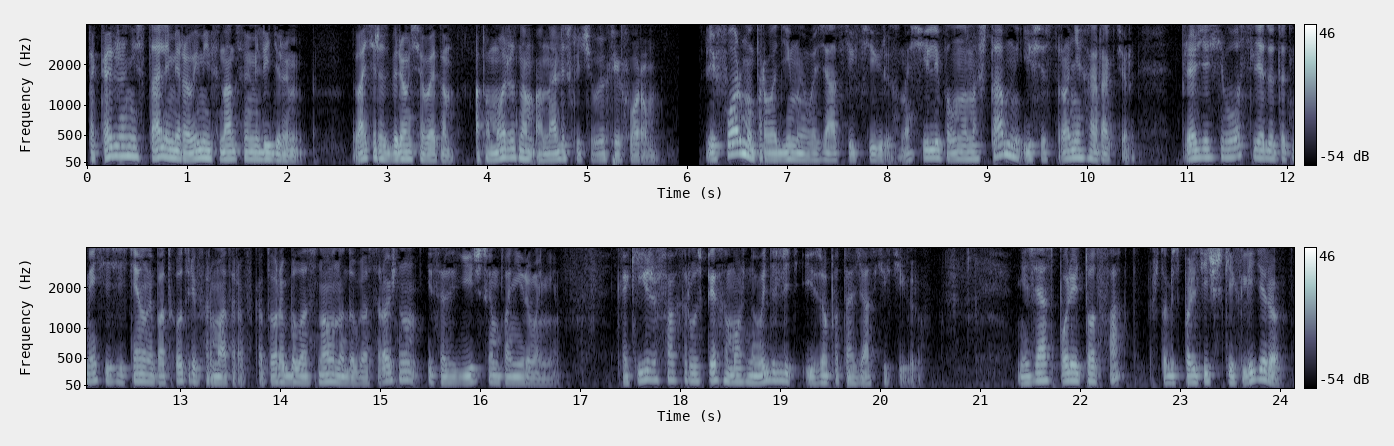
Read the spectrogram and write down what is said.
Так как же они стали мировыми финансовыми лидерами? Давайте разберемся в этом, а поможет нам анализ ключевых реформ. Реформы, проводимые в азиатских тиграх, носили полномасштабный и всесторонний характер. Прежде всего, следует отметить системный подход реформаторов, который был основан на долгосрочном и стратегическом планировании. Какие же факторы успеха можно выделить из опыта азиатских тигров? Нельзя спорить тот факт, что без политических лидеров –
